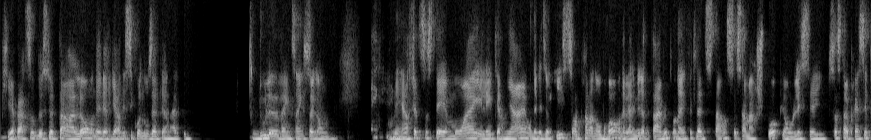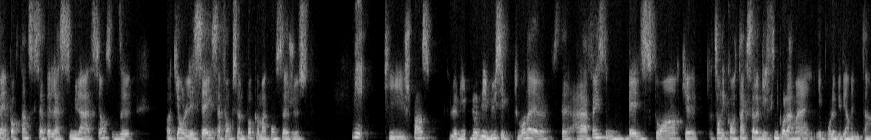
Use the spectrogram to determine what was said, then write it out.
Puis à partir de ce temps-là, on avait regardé c'est quoi nos alternatives. D'où le 25 secondes. Mais en fait, ça, c'était moi et l'infirmière. On avait dit, OK, si on le prend dans nos bras, on avait allumé notre timer, puis on avait fait la distance, ça, ça marche pas, puis on l'essaye. Ça, c'est un principe important de ce qui s'appelle la simulation, c'est de dire, OK, on l'essaye, ça fonctionne pas, comment qu'on s'ajuste? Mais. Puis je pense le bien au début, c'est que tout le monde à la fin, c'est une belle histoire que, on est content que ça a bien fini pour la mère et pour le bébé en même temps.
